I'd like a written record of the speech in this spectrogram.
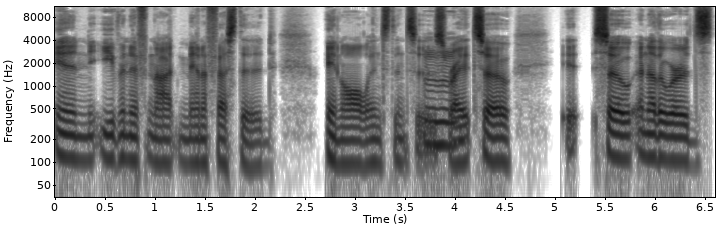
in, even if not manifested in all instances, Mhm. right? So, it, so in other words,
